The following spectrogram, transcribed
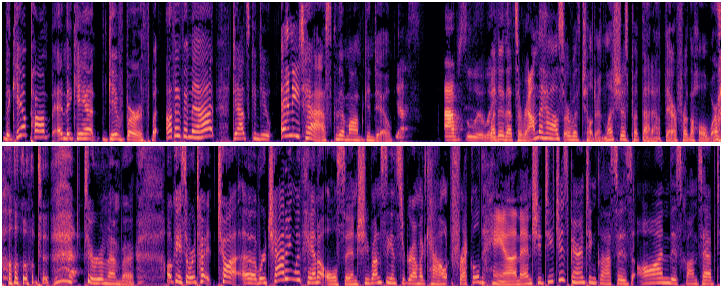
They can't pump and they can't give birth. But other than that, dads can do any task that mom can do. Yes. Absolutely. Whether that's around the house or with children. Let's just put that out there for the whole world to, remember. Okay, so we're t- uh, we're chatting with Hannah Olsen. She runs the Instagram account Freckled Han, and she teaches parenting classes on this concept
